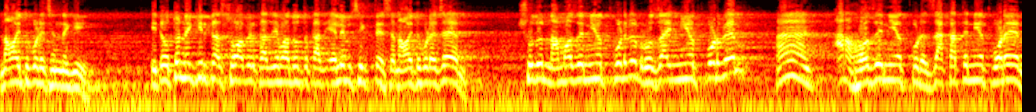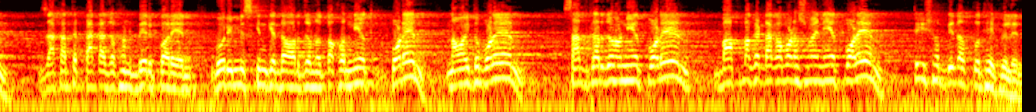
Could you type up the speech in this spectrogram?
না হয়তো পড়েছেন নাকি? এটাও তো নেকির কাজ, সোয়াবের কাজ এবাদত কাজ, এলেম শিখতে এসে না হয়তো পড়েছেন? শুধু নামাজের নিয়ত পড়বেন, রোজায় নিয়ত পড়বেন হ্যাঁ? আর হজে নিয়ত পড়ে, জাকাতে নিয়ত পড়েন। জাকাতের টাকা যখন বের করেন, গরিব মিসকিনকে দেওয়ার জন্য তখন নিয়ত পড়েন না হয়তো পড়েন। সাদকার জন্য নিয়ত পড়েন, বাপ মাকে টাকা পড়ার সময় নিয়ত পড়েন। তো এইসব বিদাত কোথায় পেলেন?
